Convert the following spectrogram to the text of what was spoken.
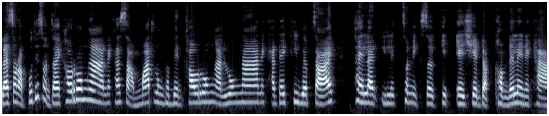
และสำหรับผู้ที่สนใจเข้าร่วมงานนะคะ สามารถลงทะเบียนเข้าร่วมงานล่วงหน้านะคะ ได้ที่เว็บไซต์ thailand electronic circuit asia com ได้เลยนะคะ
